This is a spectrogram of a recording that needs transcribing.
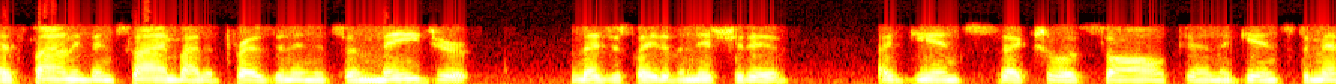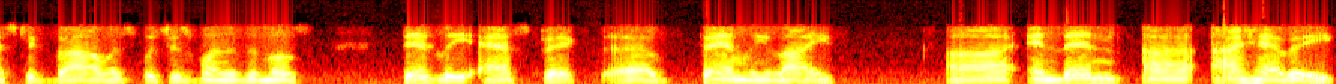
has finally been signed by the president. It's a major legislative initiative against sexual assault and against domestic violence, which is one of the most deadly aspects of family life. Uh, and then uh, I have a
